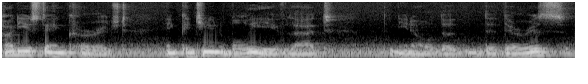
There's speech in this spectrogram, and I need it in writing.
how do you stay encouraged and continue to believe that, you know, the, that there is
